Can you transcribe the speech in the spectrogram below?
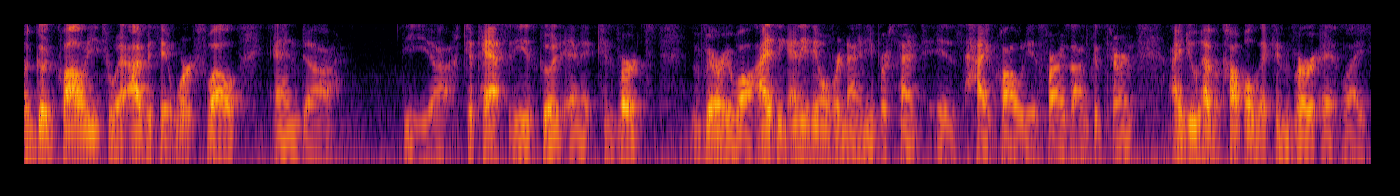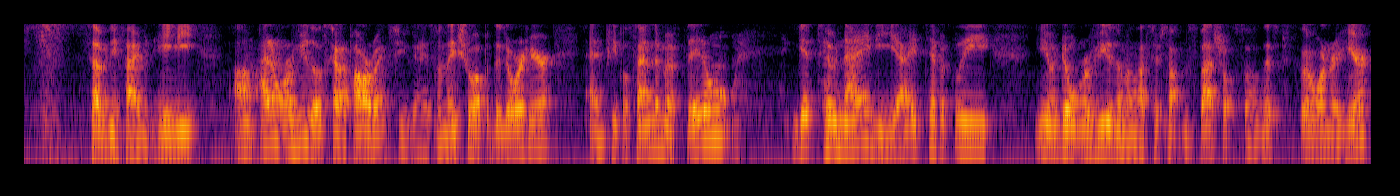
a good quality to it. Obviously, it works well, and uh, the uh, capacity is good, and it converts very well. I think anything over 90% is high quality as far as I'm concerned. I do have a couple that convert at like 75 and 80. Um, I don't review those kind of power banks for you guys. When they show up at the door here and people send them, if they don't get to 90, I typically, you know, don't review them unless there's something special. So this particular one right here,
